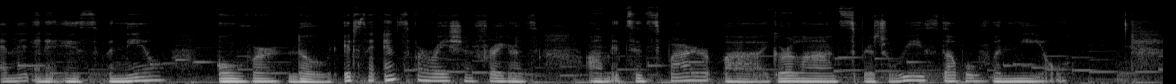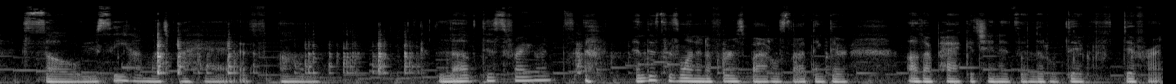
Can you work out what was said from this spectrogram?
and it, and it is Vanille Overload. It's an inspiration fragrance. Um, it's inspired by Guerlain's Spiritueuse Double Vanille. So you see how much I have um, loved this fragrance. and this is one of the first bottles, so I think their other packaging is a little diff different.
